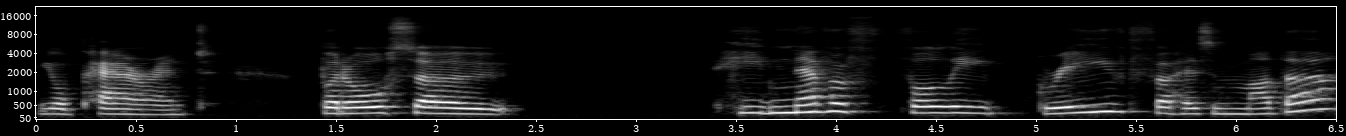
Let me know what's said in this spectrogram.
your parent, but also he never fully grieved for his mother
